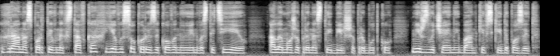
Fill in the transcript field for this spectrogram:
Гра на спортивних ставках є високоризикованою інвестицією, але може принести більше прибутку, ніж звичайний банківський депозит.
